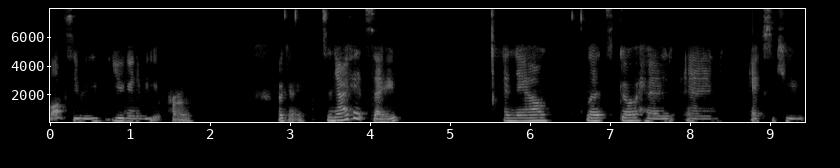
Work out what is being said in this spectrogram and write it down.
vlog series, you're going to be a pro. Okay, so now I hit save. And now let's go ahead and execute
